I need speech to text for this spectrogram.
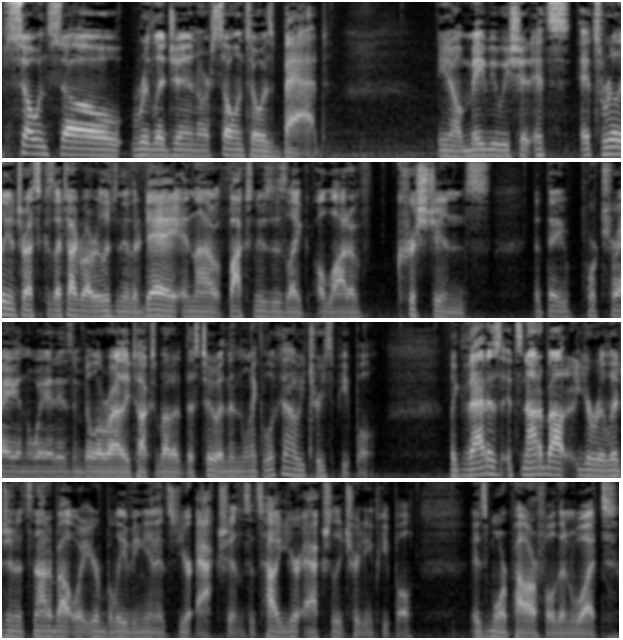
so and so religion or so and so is bad, you know, maybe we should. It's it's really interesting because I talked about religion the other day, and now Fox News is like a lot of Christians that they portray and the way it is, and Bill O'Reilly talks about it this too. And then like, look at how he treats people. Like that is, it's not about your religion. It's not about what you're believing in. It's your actions. It's how you're actually treating people is more powerful than what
